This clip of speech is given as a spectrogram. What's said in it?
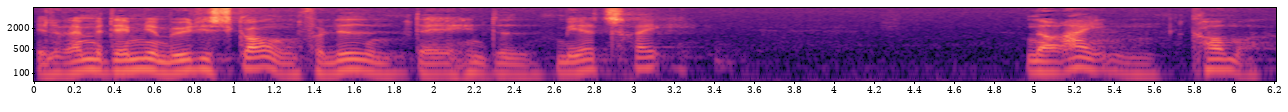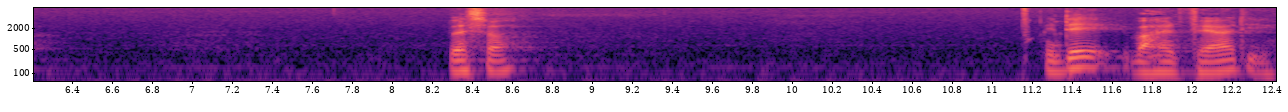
eller hvad med dem, jeg mødte i skoven forleden, da jeg hentede mere træ? Når regnen kommer, hvad så? En dag var han færdig,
